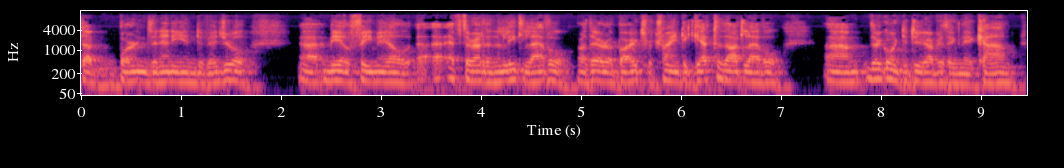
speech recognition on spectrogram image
that burns in any individual, uh, male, female. Uh, if they're at an elite level or thereabouts, or trying to get to that level. Um, they're going to do everything they can,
